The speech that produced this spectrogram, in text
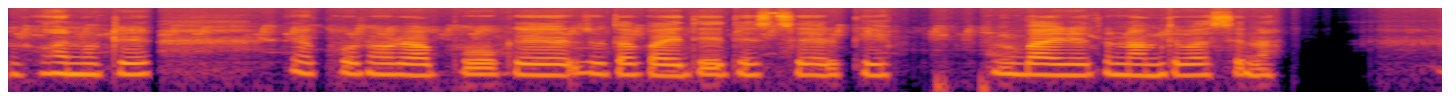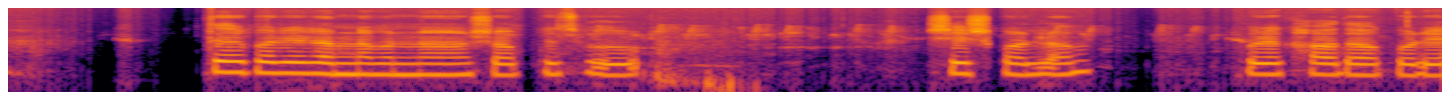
রুহান উঠে এখন ওর আব্বুকে জুতা পায়ে দিয়ে দিচ্ছে আর কি, বাইরে তো নামতে পারছে না। তারপরে রান্না বান্না সব কিছু শেষ করলাম। করে খাওয়া দাওয়া করে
